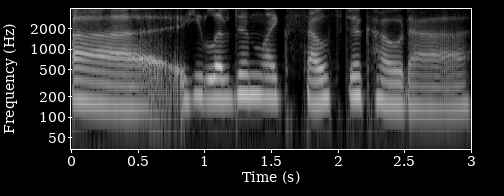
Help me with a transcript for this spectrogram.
Uh, he lived in like South Dakota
